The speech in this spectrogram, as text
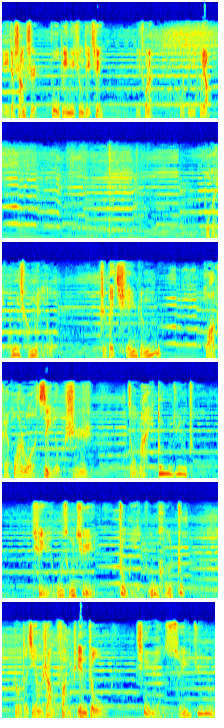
你的伤势不比你兄弟轻，你出来，我替你敷药。不爱宫墙柳，只被前缘误。花开花落自有时，总赖东君主。去也无从去，住也如何住？若得江上泛扁舟，妾愿随君往。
